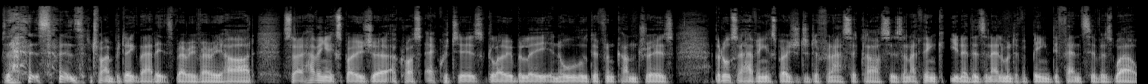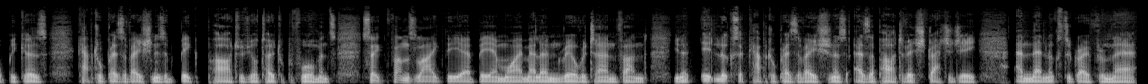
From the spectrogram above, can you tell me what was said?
try and predict that, it's very, very hard. So having exposure across equities globally in all the different countries, but also having exposure to different asset classes. And I think, you know, there's an element of it being defensive as well because capital preservation is a big part of your total performance. So funds like the uh, BNY Mellon Real Return Fund, you know, it looks at capital preservation as, as a part of its strategy and then looks to grow from there.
